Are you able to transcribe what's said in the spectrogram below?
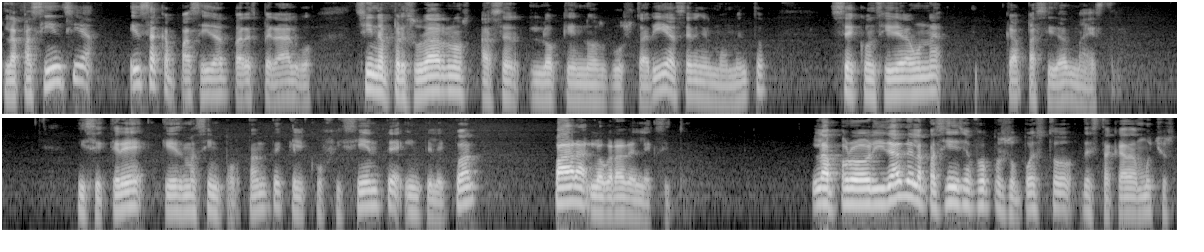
La paciencia, esa capacidad para esperar algo sin apresurarnos a hacer lo que nos gustaría hacer en el momento, se considera una capacidad maestra y se cree que es más importante que el coeficiente intelectual para lograr el éxito. La prioridad de la paciencia fue, por supuesto, destacada muchos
